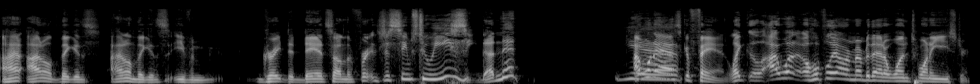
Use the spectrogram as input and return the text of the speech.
I, I don't think it's, I don't think it's even great to dance on the first. It just seems too easy, doesn't it? Yeah. I want to ask a fan. Like, I want. Hopefully, I'll remember that at 120 Eastern,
